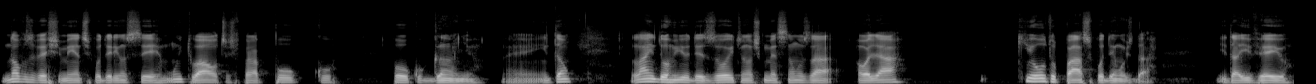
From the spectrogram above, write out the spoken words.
novos investimentos poderiam ser muito altos para pouco, pouco ganho. Né? Então, lá em 2018, nós começamos a olhar que outro passo podemos dar? E daí veio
